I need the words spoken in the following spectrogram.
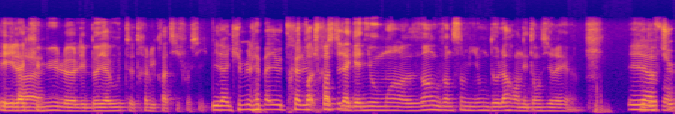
Et il accumule les buyouts très lucratifs aussi. Il accumule les buyouts très lucratifs. Je pense qu'il a gagné au moins 20 ou 25 millions de dollars en étant viré. Et tu,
